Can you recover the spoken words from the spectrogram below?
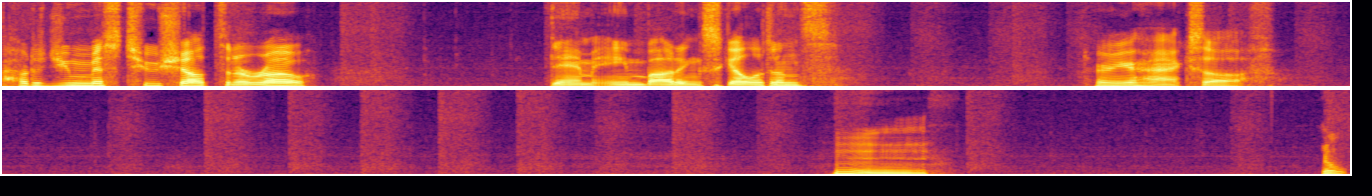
How did you miss two shots in a row? Damn aimbotting skeletons. Turn your hacks off. Hmm. Nope.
